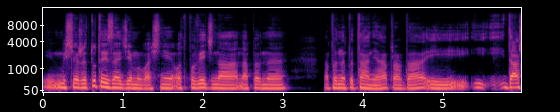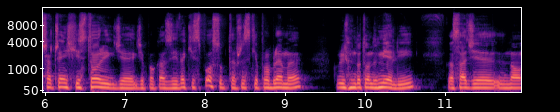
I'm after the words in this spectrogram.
I myślę, że tutaj znajdziemy właśnie odpowiedzi na, na, pewne, na pewne pytania, prawda? I, i, I dalsza część historii, gdzie, gdzie pokazuje, w jaki sposób te wszystkie problemy, któreśmy dotąd mieli, w zasadzie no,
